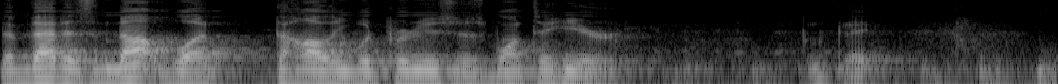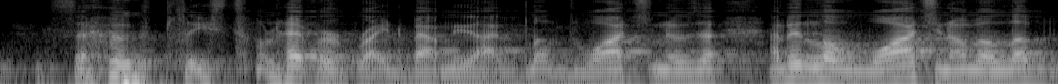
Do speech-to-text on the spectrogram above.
That that is not what the Hollywood producers want to hear. Okay. So please don't ever write about me. I loved watching those. I didn't love watching them. I loved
